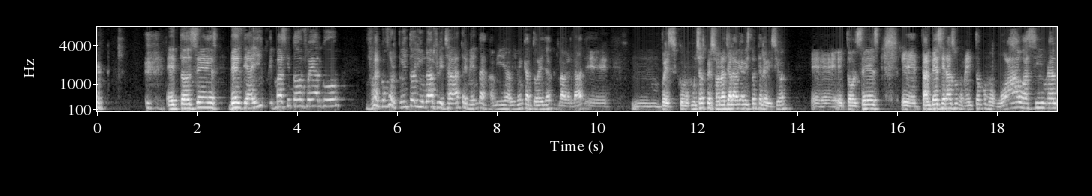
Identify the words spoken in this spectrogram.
entonces, desde ahí, más que todo fue algo fue algo fortuito y una flechada tremenda. A mí, a mí me encantó ella, la verdad. Eh, mm, pues como muchas personas ya la había visto en televisión. Eh, entonces, eh, tal vez era su momento como, wow, así, una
